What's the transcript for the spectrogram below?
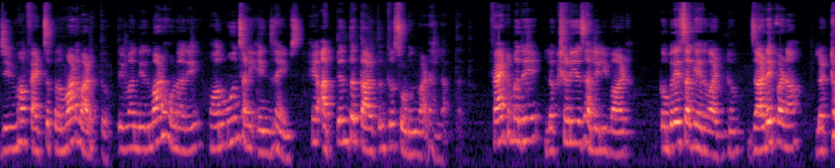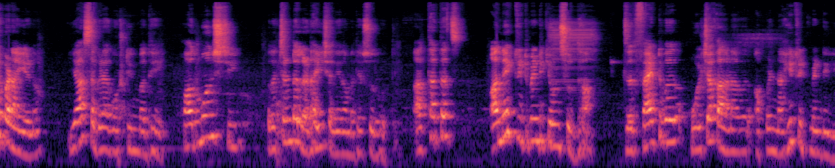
जेव्हा फॅटचं प्रमाण वाढतं तेव्हा निर्माण होणारे हॉर्मोन्स आणि एन्झाईम्स हे अत्यंत ताळतंत्र सोडून वाढायला लागतात. फॅटमध्ये लक्षणीय झालेली वाढ कमरेचा घेर वाढणं जाडेपणा लठ्ठपणा येणं या सगळ्या गोष्टींमध्ये हॉर्मोन्सची प्रचंड लढाई शरीरामध्ये सुरू होते. अर्थातच अनेक ट्रीटमेंट घेऊन सुद्धा जर फॅटवर मूळच्या कारणावर आपण नाही ट्रीटमेंट दिली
